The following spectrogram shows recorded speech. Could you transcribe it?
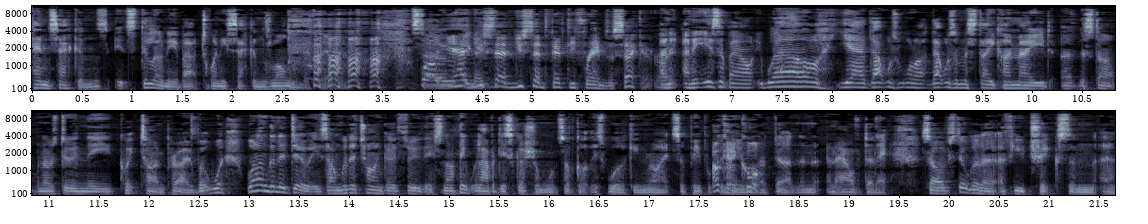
ten seconds, it's still only about twenty seconds long. The film. So, well, you, had, you, know, said you said fifty frames a second, right? and, and it is about well, yeah, that was what I, that was a mistake I made at the start when I was doing the QuickTime Pro. But wh- what I'm going to do is I'm going to try and go through this, and I think we'll have a discussion once I've got this working right, so people can Okay, hear cool. what I've done and, and how I've done it. So I've still got a, a few tricks and uh,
